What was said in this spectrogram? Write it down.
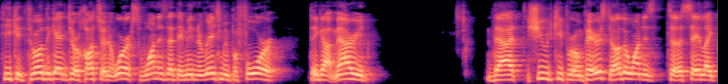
he could throw the get into her chutzner and it works. One is that they made an arrangement before they got married that she would keep her own payers. The other one is to say like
